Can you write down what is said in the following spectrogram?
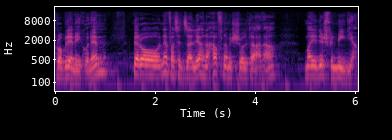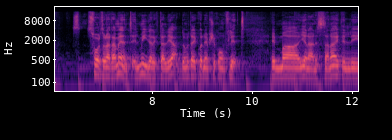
problemi jkun hemm, però nenfasizza li aħna ħafna mix-xogħol tagħna, ma jidhirx fil-media. Sfortunatament, il-media l-iktar li jaqbdu meta jkun hemm xi konflitt. Imma jiena nista' ngħid li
